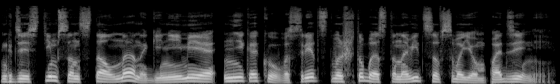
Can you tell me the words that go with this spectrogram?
где Стимсон стал на ноги, не имея никакого средства, чтобы остановиться в своем падении.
